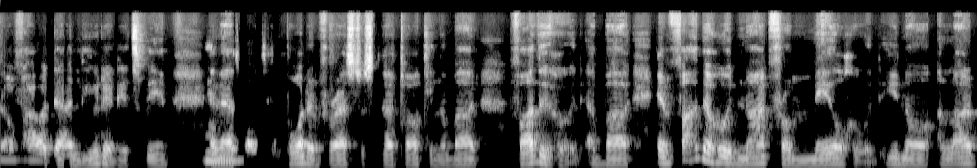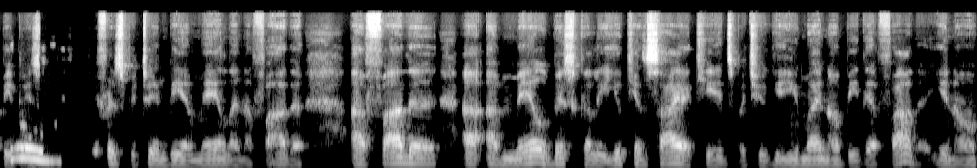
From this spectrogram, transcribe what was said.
of how diluted it's been, mm-hmm. and that's why it's important for us to start talking about fatherhood, about and fatherhood not from malehood. You know, a lot of people mm. difference between being a male and a father. A father, uh, a male, basically, you can sire kids, but you you might not be their father. You know,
